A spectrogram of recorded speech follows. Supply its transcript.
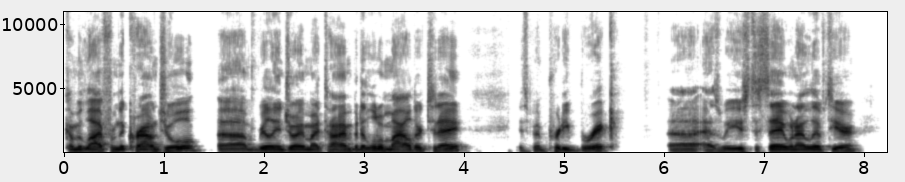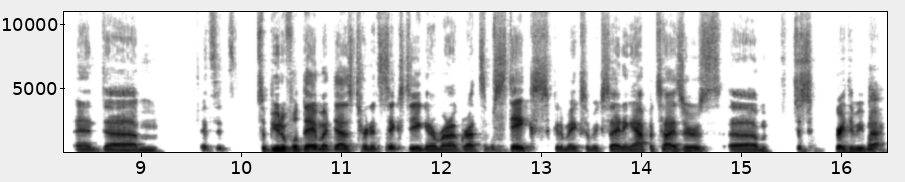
coming live from the Crown Jewel. Um, really enjoying my time, but a little milder today. It's been pretty brick, uh, as we used to say when I lived here, and um, it's it's it's a beautiful day. My dad's turning sixty. Going to run out, grab some steaks. Going to make some exciting appetizers. Um, just great to be back.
